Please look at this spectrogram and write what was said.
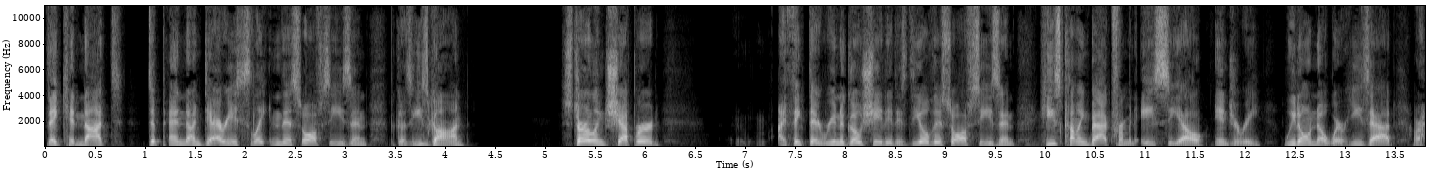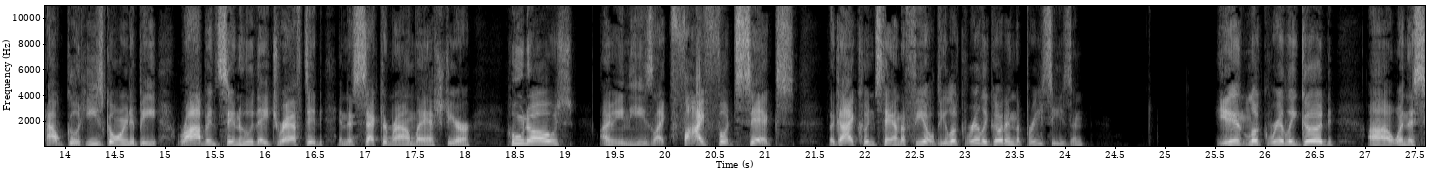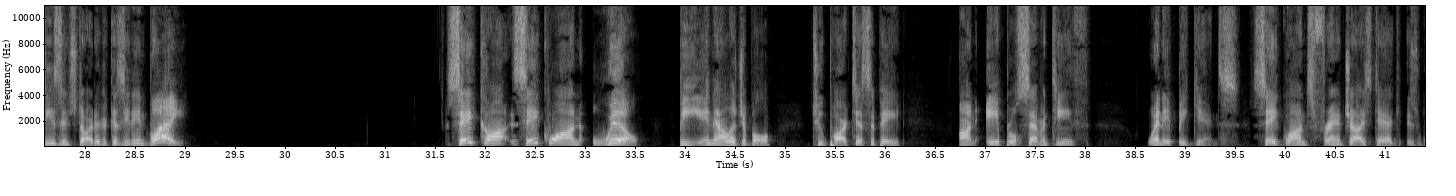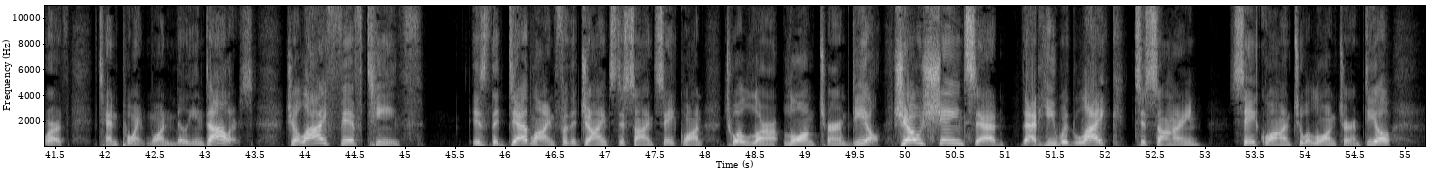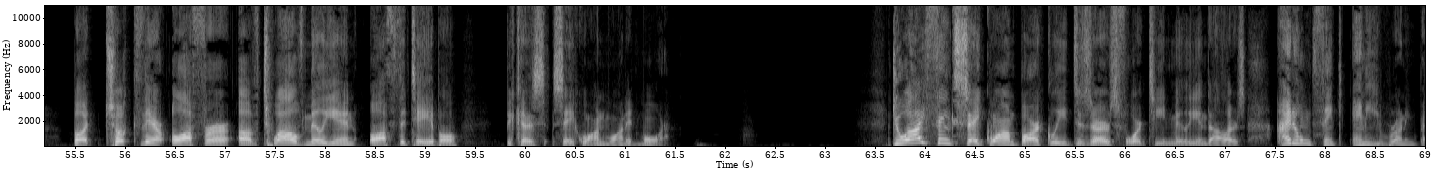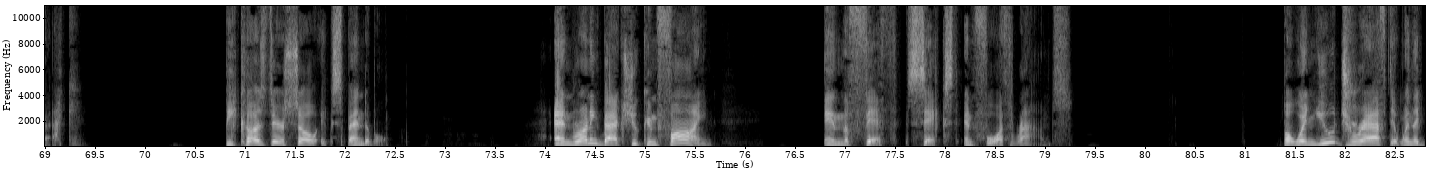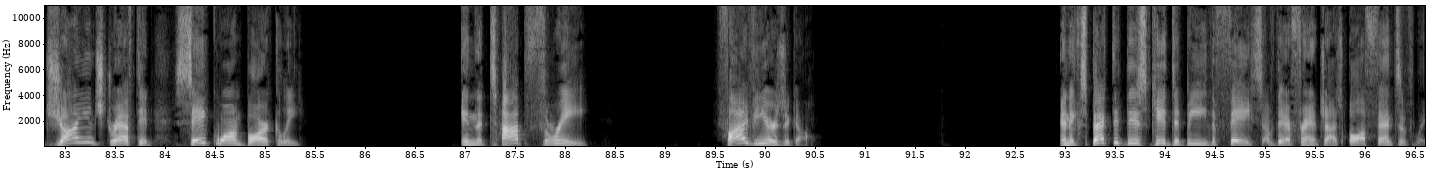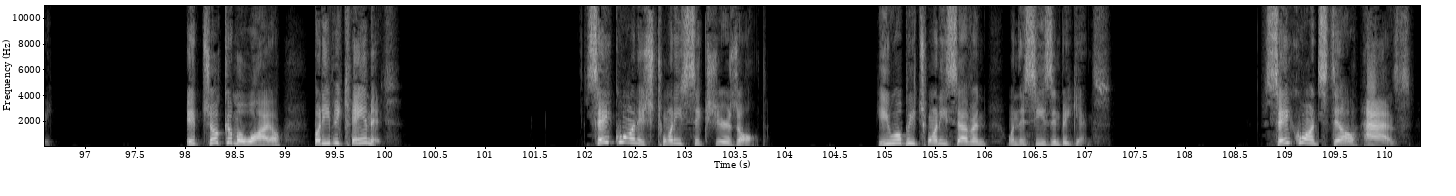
They cannot depend on Darius Slayton this offseason because he's gone. Sterling Shepard I think they renegotiated his deal this offseason. He's coming back from an ACL injury. We don't know where he's at or how good he's going to be. Robinson, who they drafted in the second round last year, who knows? I mean, he's like five foot six. The guy couldn't stay on the field. He looked really good in the preseason. He didn't look really good uh, when the season started because he didn't play. Saquon, Saquon will be ineligible to participate on April 17th when it begins. Saquon's franchise tag is worth $10.1 million. July 15th is the deadline for the Giants to sign Saquon to a long term deal. Joe Schoen said that he would like to sign Saquon to a long term deal, but took their offer of 12 million off the table because Saquon wanted more. Do I think Saquon Barkley deserves $14 million? I don't think any running back because they're so expendable. And running backs you can find in the fifth, sixth, and fourth rounds. But when you drafted, when the Giants drafted Saquon Barkley in the top three five years ago, and expected this kid to be the face of their franchise offensively. It took him a while, but he became it. Saquon is 26 years old. He will be 27 when the season begins. Saquon still has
